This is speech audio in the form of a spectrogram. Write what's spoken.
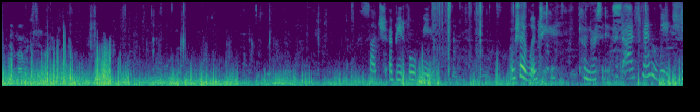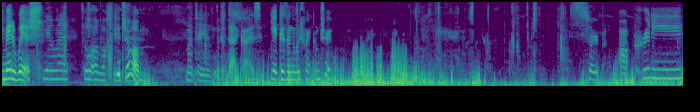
At the moment it's too low. Such a beautiful view. I wish I lived here. Look how nice it is. I just made a wish. You made a wish. Yeah, when I threw a rock Good job. Not tell you. Look at that, guys. Yeah, because then the wish won't come true. So uh, pretty.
